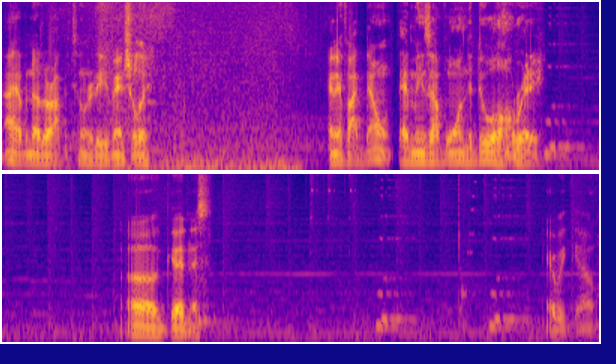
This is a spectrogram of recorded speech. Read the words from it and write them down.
I have another opportunity eventually. And if I don't, that means I've won the duel already. Oh, goodness. Here we go.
